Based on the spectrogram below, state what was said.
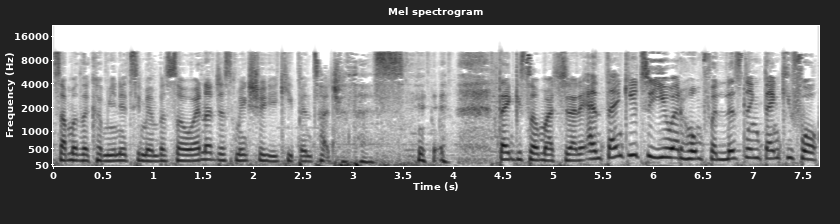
some of the community members. So why not just make sure you keep in touch with us. thank you so much, Danny. And thank you to you at home for listening. Thank you for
